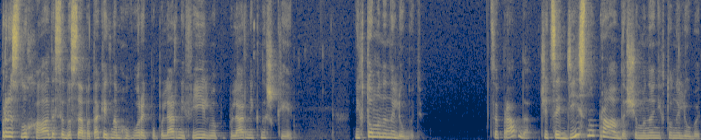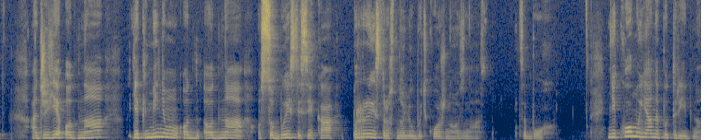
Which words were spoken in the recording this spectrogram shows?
прислухатися до себе, так як нам говорять популярні фільми, популярні книжки. Ніхто мене не любить. Це правда? Чи це дійсно правда, що мене ніхто не любить? Адже є одна, як мінімум, одна особистість, яка пристрасно любить кожного з нас. Це Бог. Нікому я не потрібна.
